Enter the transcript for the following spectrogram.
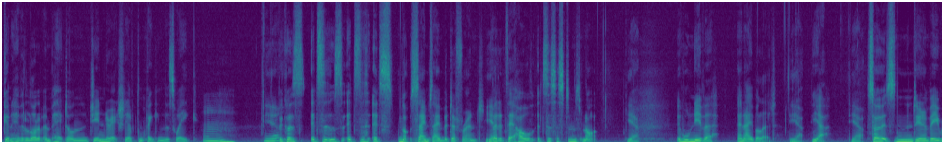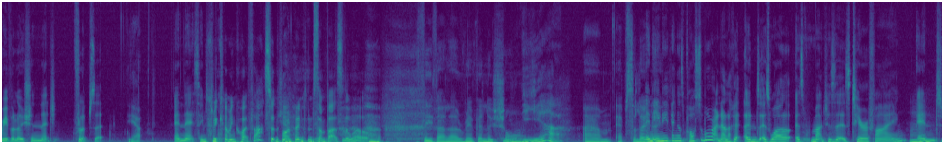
going to have a lot of impact on gender. Actually, I've been thinking this week Mm. Yeah. because it's it's it's, it's not same same but different. Yeah. But it's that whole it's the system's not. yeah. It will never enable it. Yeah. Yeah. Yeah. So it's going to be revolution that flips it. Yeah. And that seems to be coming quite fast at the moment in some parts of the world. Viva la revolution. yeah. Um, absolutely. And anything is possible right now. Like, and as well as much as it is terrifying Mm. and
